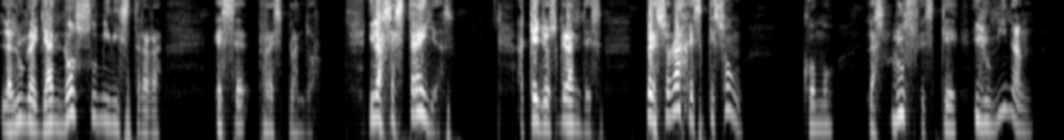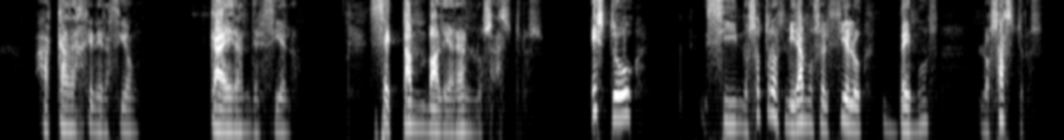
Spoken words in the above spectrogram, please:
La luna ya no suministrará ese resplandor. Y las estrellas, aquellos grandes personajes que son como las luces que iluminan a cada generación, caerán del cielo, se tambalearán los astros. Esto, si nosotros miramos el cielo, vemos los astros,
